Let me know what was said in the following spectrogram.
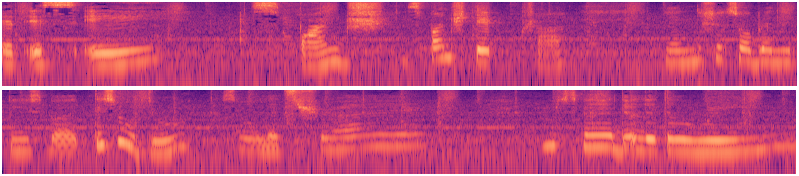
It is a sponge. Sponge tip siya. And siya sobrang nipis, but this will do. So, let's try. I'm just gonna do a little wing.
